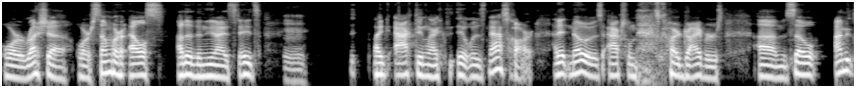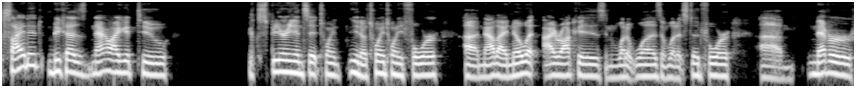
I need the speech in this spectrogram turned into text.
or Russia or somewhere else other than the United States Mhm. like acting like it was NASCAR. I didn't know it was actual NASCAR drivers. Um, so I'm excited because now I get to experience it 20, you know, 2024. Uh, now that I know what IROC is and what it was and what it stood for, um, never,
